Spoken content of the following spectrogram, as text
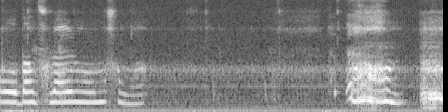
Oo ben full iron olmuşum lan.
